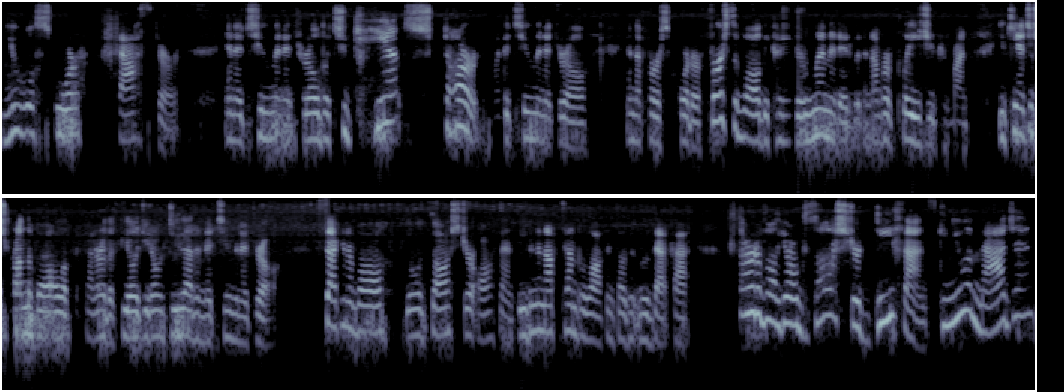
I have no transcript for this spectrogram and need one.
you will score faster in a two minute drill, but you can't start with a two minute drill in the first quarter. First of all, because you're limited with the number of plays you can run. You can't just run the ball up the center of the field. You don't do that in a two minute drill. Second of all, you'll exhaust your offense. Even up tempo offense doesn't move that fast. Third of all, you'll exhaust your defense. Can you imagine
